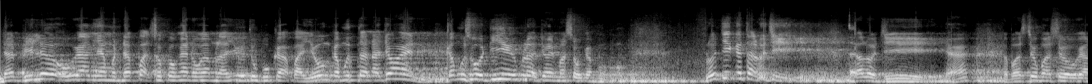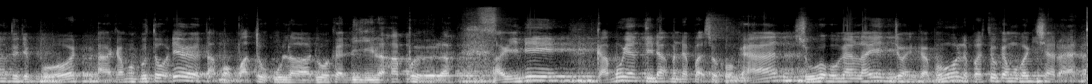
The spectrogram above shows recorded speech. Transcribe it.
dan bila orang yang mendapat sokongan orang Melayu tu buka payung, kamu tak nak join. Kamu suruh dia pula join masuk kamu. Logik ke tak logik? Tak logik ya? Lepas tu masa orang tu jemput ha, Kamu kutuk dia Tak mau patuk ular dua kali lah Apalah. Hari ni Kamu yang tidak mendapat sokongan Suruh orang lain join kamu Lepas tu kamu bagi syarat.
